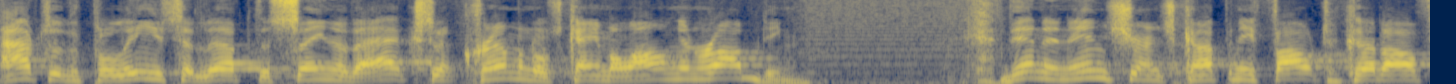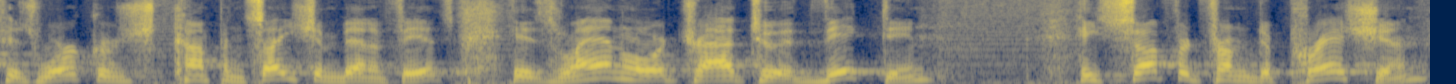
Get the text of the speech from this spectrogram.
After the police had left the scene of the accident, criminals came along and robbed him. Then an insurance company fought to cut off his workers' compensation benefits. His landlord tried to evict him. He suffered from depression.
